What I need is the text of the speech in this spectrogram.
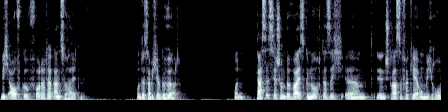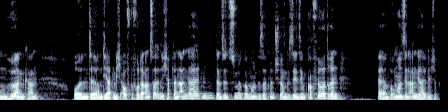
mich aufgefordert hat, anzuhalten. Und das habe ich ja gehört. Und das ist ja schon Beweis genug, dass ich ähm, den Straßenverkehr um mich rum hören kann und ähm, die hatten mich aufgefordert anzuhalten. Ich habe dann angehalten. Dann sind sie zu mir gekommen und gesagt, Mensch, wir haben gesehen, Sie haben Kopfhörer drin. Ähm, warum haben Sie denn angehalten? Ich habe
